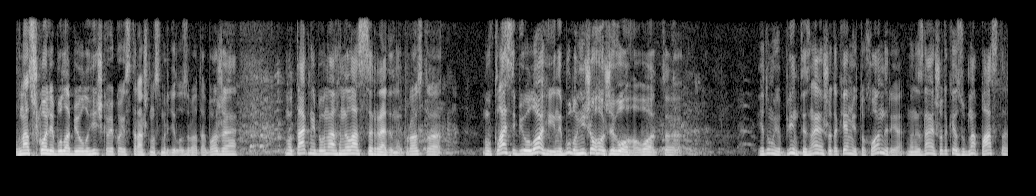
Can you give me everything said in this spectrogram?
У нас в школі була біологічка, в якої страшно смерділо з рота. Боже, ну так, ніби вона гнила зсередини. Просто ну, в класі біології не було нічого живого. От. е. Я думаю, блін, ти знаєш, що таке мітохондрія, але не знаєш, що таке зубна паста.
